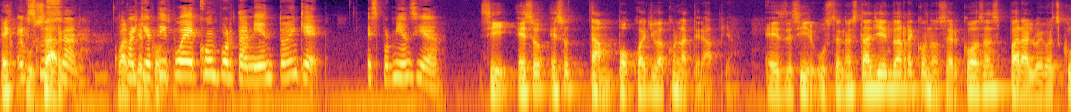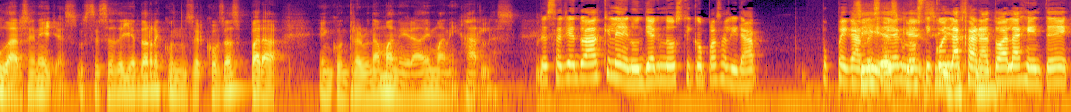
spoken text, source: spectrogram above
excusar, cualquier, tipo de comportamiento en que es por mi ansiedad. Sí, eso, eso tampoco ayuda con la terapia. Es decir, usted no está yendo a reconocer cosas para luego escudarse en ellas. Usted está yendo a reconocer cosas para encontrar una manera de manejarlas. No está yendo a que le den un diagnóstico para salir a pegarle ese diagnóstico en la cara a toda la gente de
